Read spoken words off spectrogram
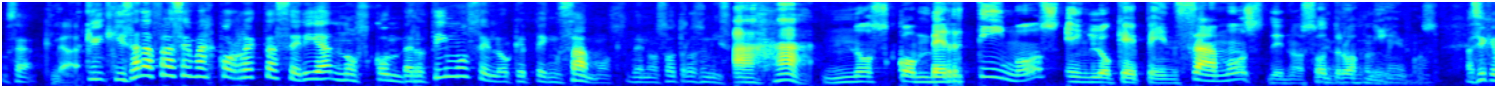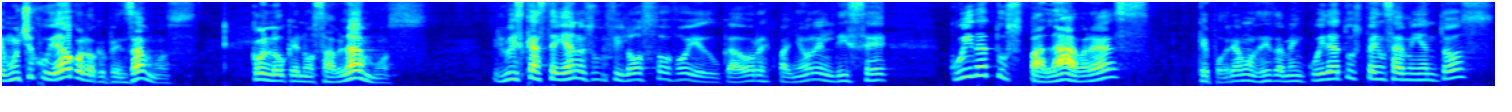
O sea, claro. quizá la frase más correcta sería nos convertimos en lo que pensamos de nosotros mismos. Ajá, nos convertimos en lo que pensamos de nosotros, de nosotros mismos. mismos. Así que mucho cuidado con lo que pensamos, con lo que nos hablamos. Luis Castellano es un filósofo y educador español, él dice, cuida tus palabras, que podríamos decir también, cuida tus pensamientos,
